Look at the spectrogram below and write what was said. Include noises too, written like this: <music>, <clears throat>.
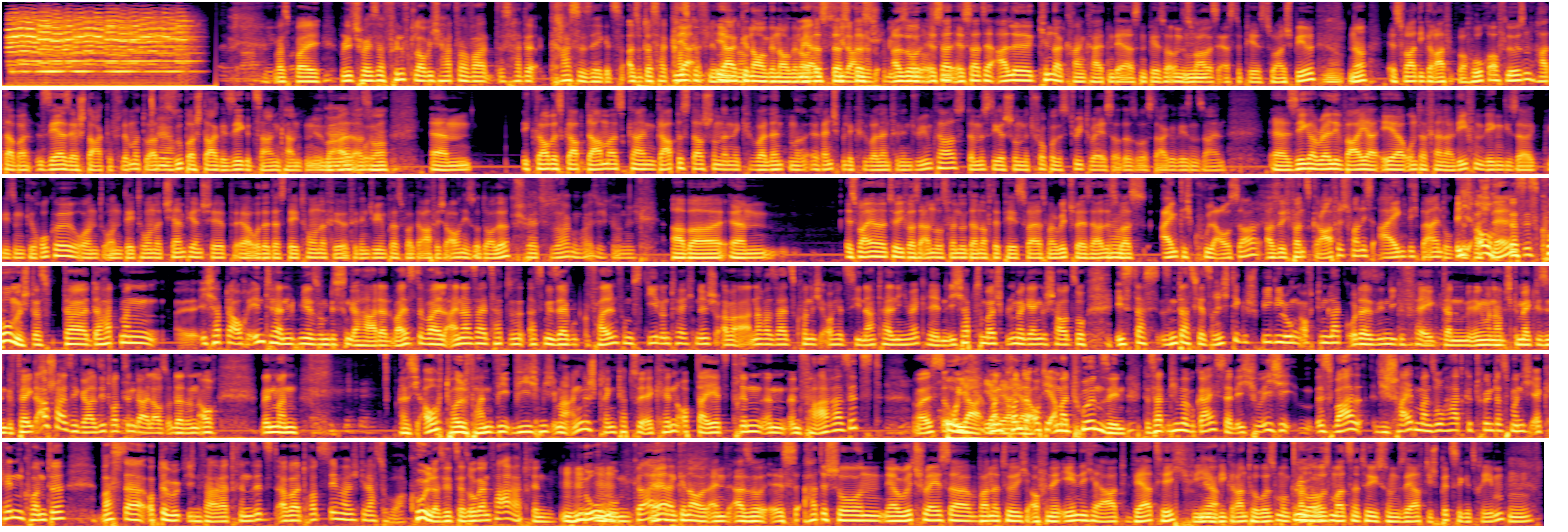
Was bei Ridge Racer 5, glaube ich, hat war, war, das hatte krasse Sägezahlen. Also das hat krass ja, geflimmert. Ja, ne? genau, genau, genau. Mehr Das, das, das, also es, hat, es hatte alle Kinderkrankheiten der ersten PS2 und es Mhm. war das erste PS2-Spiel. Ne? Es war, die Grafik war hochauflösend, hat aber sehr, sehr stark geflimmert. Du hattest Ja. super starke Sägezahlenkanten überall. Ja, also ähm, ich glaube, es gab damals kein, gab es da schon einen äquivalenten, Rennspiel-Äquivalent für den Dreamcast? Da müsste ja schon Metropolis Street Racer oder sowas da gewesen sein. Äh, Sega Rally war ja eher unter ferner Liefen wegen dieser, diesem Geruckel und, und Daytona Championship äh, oder das Daytona für, für den Dreamcast war grafisch auch nicht so dolle. Schwer zu sagen, weiß ich gar nicht. Aber ähm, es war ja natürlich was anderes, wenn du dann auf der PS2 erstmal Ridge Racer hattest, Ja. was eigentlich cool aussah. Also ich fand's grafisch, fand ich es eigentlich beeindruckend. Ich das war auch. schnell. Das ist komisch. Das, da, da hat man, ich habe da auch intern mit mir so ein bisschen gehadert, weißt du, weil einerseits hat es mir sehr gut gefallen vom Stil und technisch, aber andererseits konnte ich auch jetzt die Nachteile nicht wegreden. Ich habe zum Beispiel immer gern geschaut, so ist das, sind das jetzt richtige Spiegelungen auf dem Lack oder sind die gefaked? Dann irgendwann habe ich gemerkt, die sind gefaked. Ah, scheißegal, sieht trotzdem geil aus. Oder dann auch, wenn man was ich auch toll fand, wie, wie ich mich immer angestrengt habe zu erkennen, ob da jetzt drin ein, ein Fahrer sitzt, weißt du? Oh Und ja, ja, man ja, konnte ja. auch die Armaturen sehen. Das hat mich immer begeistert. Ich, ich, es war, die Scheiben waren so hart getönt, dass man nicht erkennen konnte, was da, ob da wirklich ein Fahrer drin sitzt. Aber trotzdem habe ich gedacht, so, boah, cool, da sitzt ja sogar ein Fahrer drin. Novum, geil. Mhm, ja, ja, genau. Ein, also es hatte schon, ja, Ridge Racer war natürlich auf eine ähnliche Art wertig wie, wie Gran Turismo. Und Gran. Turismo hat es natürlich schon sehr auf die Spitze getrieben. Mhm.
